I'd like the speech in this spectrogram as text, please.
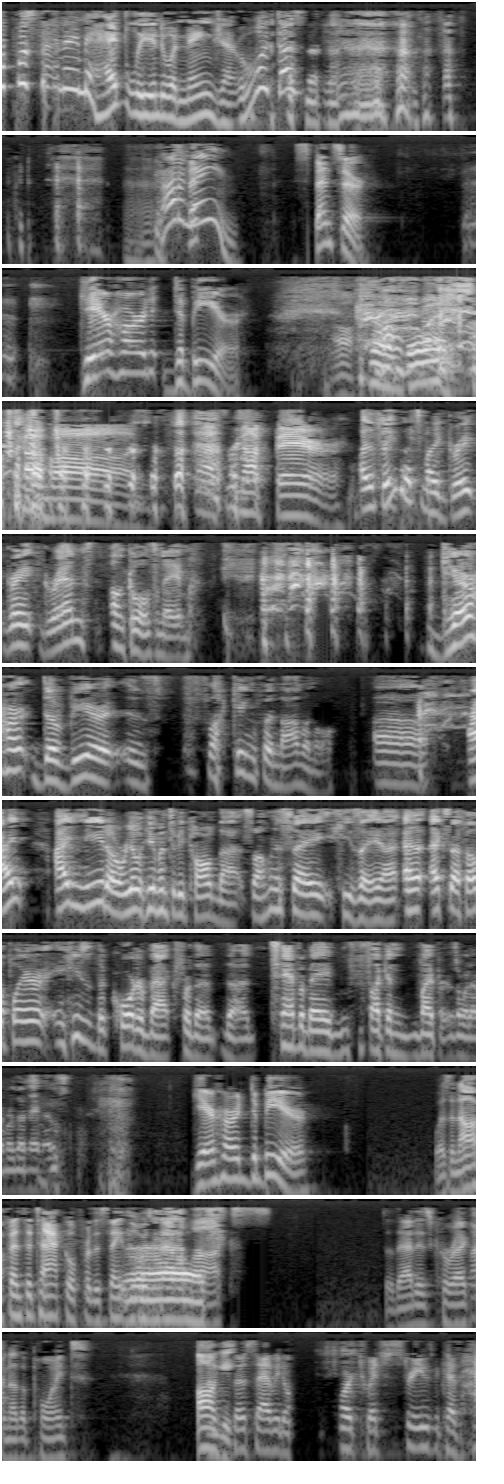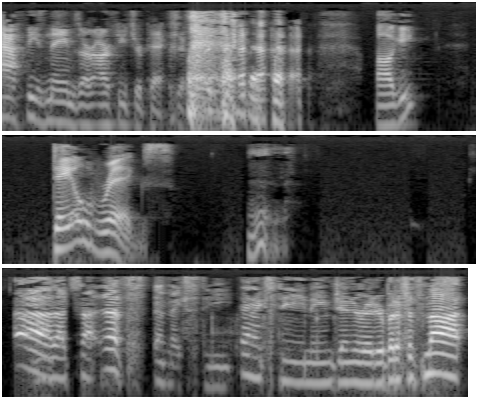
Who puts the name Headley into a name gen? What does Uh, not a Spen- name? Spencer. Gerhard De Beer. Oh, Oh boy. come on. That's not fair. I think that's my great great grand uncle's name. Gerhard De Beer is fucking phenomenal. Uh, I I need a real human to be called that, so I'm gonna say he's a uh, an XFL player. He's the quarterback for the the Tampa Bay fucking Vipers or whatever their name is. Gerhard De Beer was an offensive tackle for the St. Louis Yes. Battlehawks. So that is correct. Another point. I'm Augie. so sad we don't more Twitch streams because half these names are our future picks. Augie. Dale Riggs. Hmm. Ah, that's not that's NXT NXT name generator. But if it's not,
